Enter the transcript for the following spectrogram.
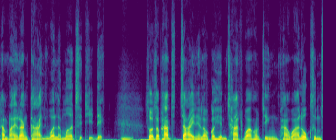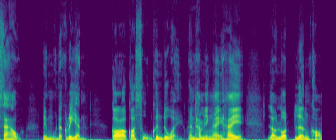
ทำร้ายร่างกายหรือว่าละเมิดสิทธิเด็กอืมส่วนสภาพจิตใจเนี่ยเราก็เห็นชัดว่าความจริงภาวะโรคซึมเศร้าในหมู่นักเรียน ก็ก็สูงขึ้นด้วยเพราะฉะนั้นทำยังไงให้เราลดเรื่องของ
